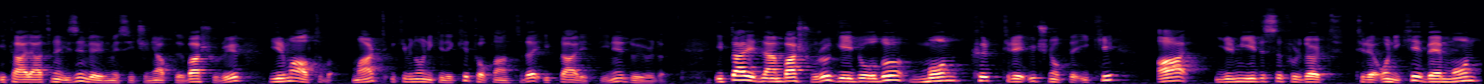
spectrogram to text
ithalatına izin verilmesi için yaptığı başvuruyu 26 Mart 2012'deki toplantıda iptal ettiğini duyurdu. İptal edilen başvuru Geydoğlu MON 40-3.2 A 2704-12 ve MON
